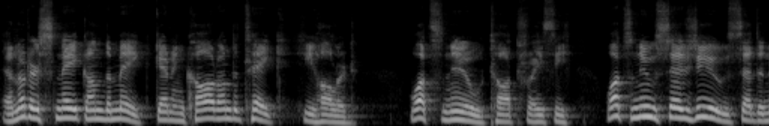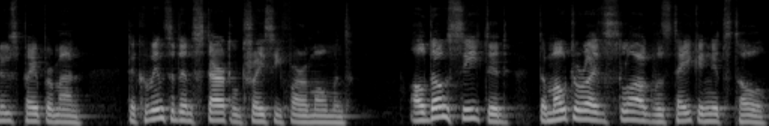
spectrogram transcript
another snake on the make, getting caught on the take, he hollered. What's new? thought Tracy. What's new, says you, said the newspaper man. The coincidence startled Tracy for a moment. Although seated, the motorized slog was taking its toll.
